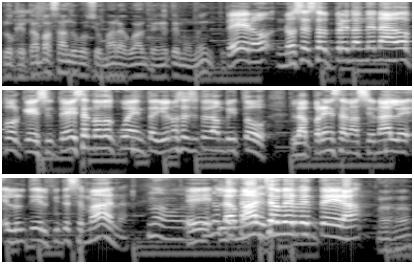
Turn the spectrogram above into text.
Lo que está pasando con Xiomara Guante en este momento. Pero no se sorprendan de nada porque si ustedes se han dado cuenta, yo no sé si ustedes han visto la prensa nacional el, último el fin de semana. No, Eh, no la marcha de- verde entera Ajá.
